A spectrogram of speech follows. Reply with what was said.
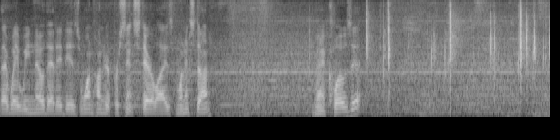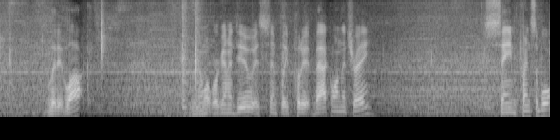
That way we know that it is 100% sterilized when it's done. I'm going to close it. Let it lock. And then what we're going to do is simply put it back on the tray. Same principle.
